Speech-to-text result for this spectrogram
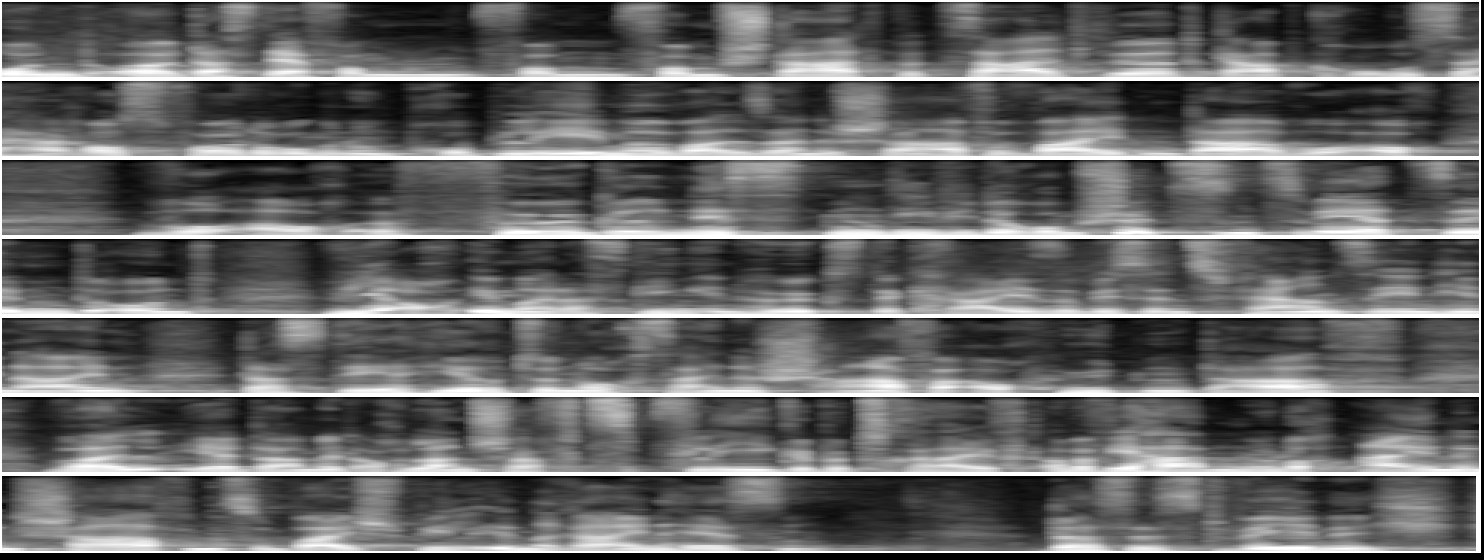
und äh, dass der vom, vom, vom Staat bezahlt wird, gab große Herausforderungen und Probleme, weil seine Schafe weiden da, wo auch wo auch äh, Vögel nisten, die wiederum schützenswert sind und wie auch immer. Das ging in höchste Kreise bis ins Fernsehen hinein, dass der Hirte noch seine Schafe auch hüten darf, weil er damit auch Landschaftspflege betreibt. Aber wir haben nur noch einen Schafen, zum Beispiel in Rheinhessen. Das ist wenig.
